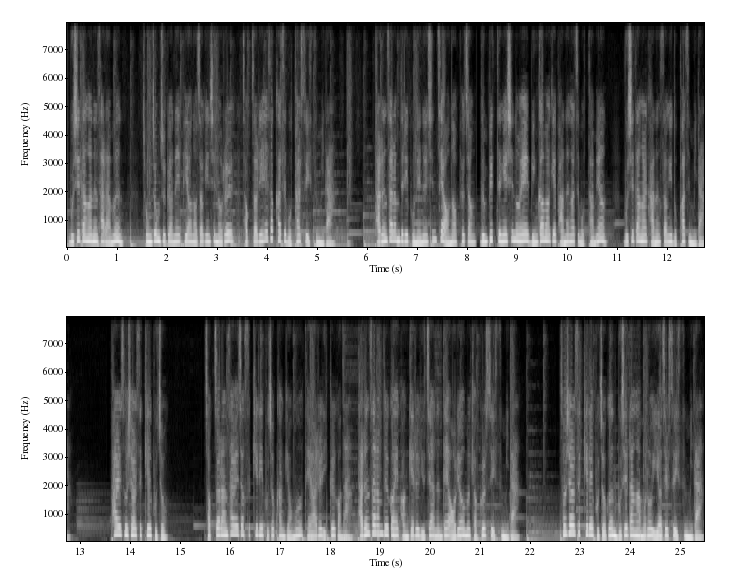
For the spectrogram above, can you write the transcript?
무시당하는 사람은 종종 주변의 비언어적인 신호를 적절히 해석하지 못할 수 있습니다. 다른 사람들이 보내는 신체 언어, 표정, 눈빛 등의 신호에 민감하게 반응하지 못하면 무시당할 가능성이 높아집니다. 8. 소셜 스킬 부족. 적절한 사회적 스킬이 부족한 경우 대화를 이끌거나 다른 사람들과의 관계를 유지하는 데 어려움을 겪을 수 있습니다. 소셜 스킬의 부족은 무시당함으로 이어질 수 있습니다.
